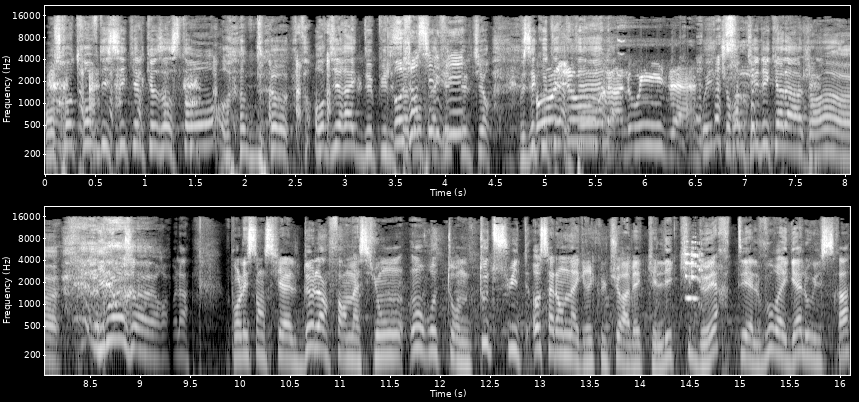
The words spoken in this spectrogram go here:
On se retrouve d'ici quelques instants de- en direct depuis le Bonjour, salon de l'agriculture. Vous écoutez Bonjour, RTL Louise. Oui, tu un petit décalage. Hein. euh, Il est 11h. Voilà. Pour l'essentiel de l'information, on retourne tout de suite au Salon de l'Agriculture avec l'équipe de RTL vous régale où il sera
